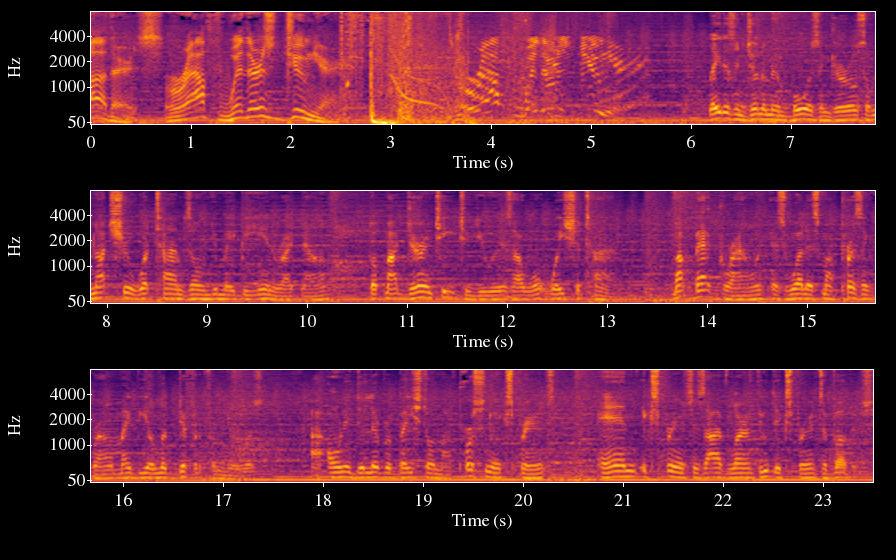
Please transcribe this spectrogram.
others Ralph Withers Jr. Ralph Withers Jr. Ladies and gentlemen, boys and girls, I'm not sure what time zone you may be in right now, but my guarantee to you is I won't waste your time. My background, as well as my present ground, may be a little different from yours. I only deliver based on my personal experience and experiences I've learned through the experience of others.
